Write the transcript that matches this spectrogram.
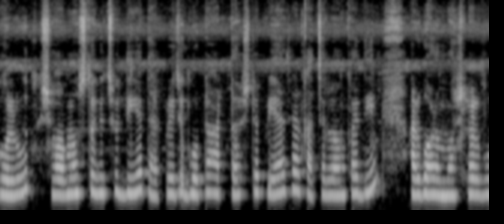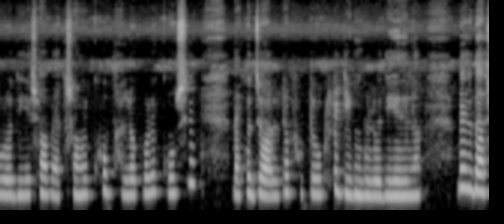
হলুদ সমস্ত কিছু দিয়ে, তারপরে যে গোটা আট দশটা পেঁয়াজ আর কাঁচা লঙ্কা দিয়ে আর গরম মশলার গুঁড়ো দিয়ে সব একসঙ্গে খুব ভালো করে কষে, দেখো জলটা ফুটে উঠলে ডিমগুলো দিয়ে দিলাম। বেশ দশ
